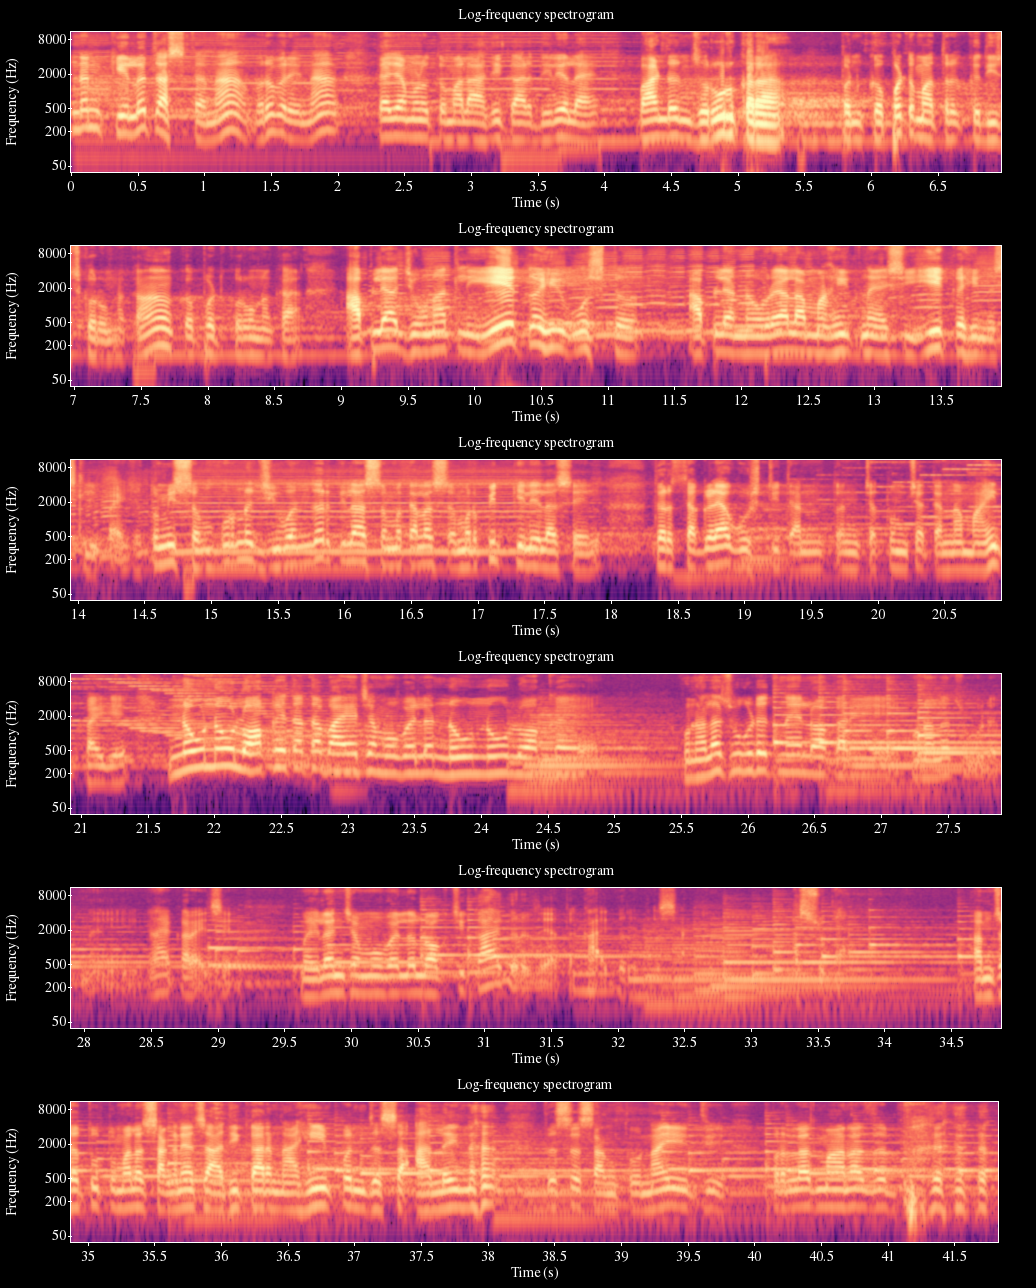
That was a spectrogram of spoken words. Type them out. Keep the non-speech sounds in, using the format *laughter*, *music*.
भांडण केलंच असतं ना? बरोबर आहे ना? त्याच्यामुळे तुम्हाला अधिकार दिलेला आहे. भांडण जरूर करा पण कपट मात्र कधीच करू नका कपट करू नका. आपल्या जीवनातली एकही गोष्ट आपल्या नवऱ्याला माहीत नाही अशी एकही नसली पाहिजे. तुम्ही संपूर्ण जीवन जर तिला सम त्याला समर्पित केलेलं असेल तर सगळ्या गोष्टी त्यां त्यांच्या तुमच्या त्यांना माहीत पाहिजे. नऊ नऊ लॉक आहेत आता बायाच्या मोबाईलला नऊ नऊ लॉक आहे. कुणालाच उघडत नाही लॉक अरे! कुणालाच उघडत नाही. काय करायचं? महिलांच्या मोबाईलला लॉकची काय गरज आहे आता? काय गरज आहे? सांग. असू द्या. आमचा तू तुम्हाला सांगण्याचा अधिकार नाही पण जसं आलंय ना तसं सांगतो. नाही ते प्रल्हाद महाराज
